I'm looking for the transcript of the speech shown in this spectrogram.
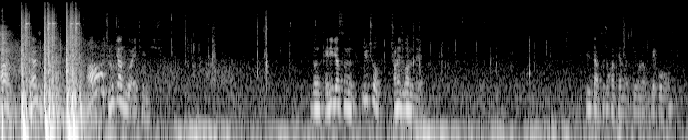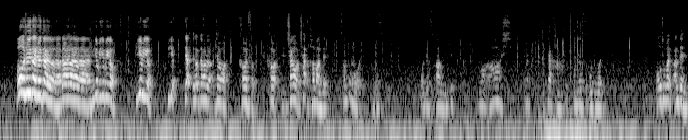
아, 걔안 죽어. 아, 더럽게 안 AK. 씨. 넌 베릴이었으면 1초 전에 죽었는데. 일단 부족한 템은 이걸로 메꾸고. 어, 저기다, 저기다, 나, 나, 나, 나, 나, 비켜, 비켜, 비켜, 비켜, 비켜, 비켜. 야, 잠깐, 잠깐만, 잠깐만, 가만 있어. 가만, 잠깐만, 차 가면 안 돼. 삼동 먹어요. 가만 있어. 어디였어? 아, 이게, 와, 아, 씨, 야, 야, 가. 어디였어? 오토바이. 어, 오토바이 안 돼.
